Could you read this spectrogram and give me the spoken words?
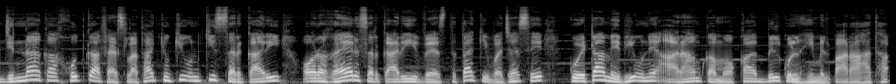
जिन्ना का खुद का फैसला था क्योंकि उनकी सरकारी और गैर सरकारी व्यस्तता की वजह से क्वेटा में भी उन्हें आराम का मौका बिल्कुल नहीं मिल पा रहा था।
